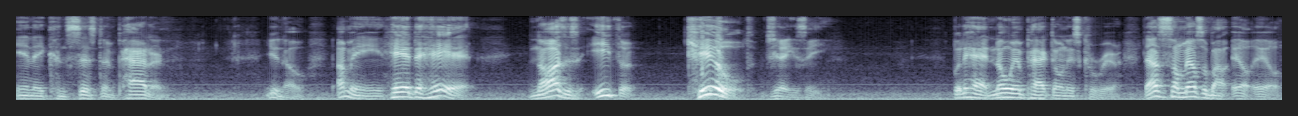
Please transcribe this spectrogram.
in a consistent pattern. You know, I mean, head to head, Nas's Ether killed Jay-Z. But it had no impact on his career. That's something else about LL.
